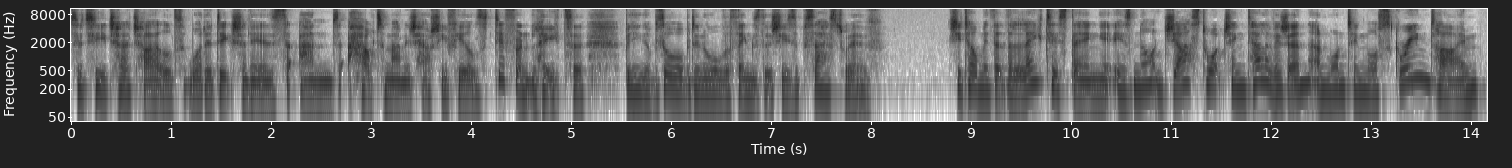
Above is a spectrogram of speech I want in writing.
to teach her child what addiction is and how to manage how she feels differently to being absorbed in all the things that she's obsessed with. She told me that the latest thing is not just watching television and wanting more screen time,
